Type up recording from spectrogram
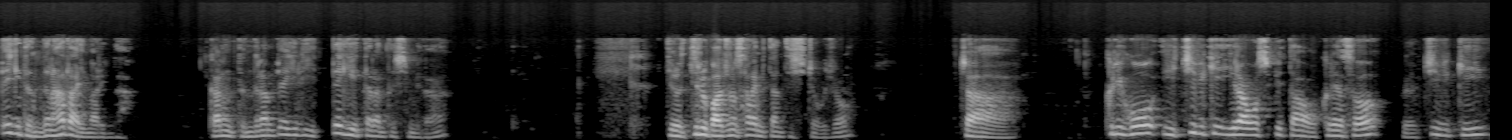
백이 든든하다 이 말입니다. 가는 든든한 백이, 백이 있다는 뜻입니다. 뒤를, 뒤를 봐주는 사람이 있다는 뜻이죠. 그죠? 자, 그리고 이 찌비키 이라 오스피타오. 그래서 찌비키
